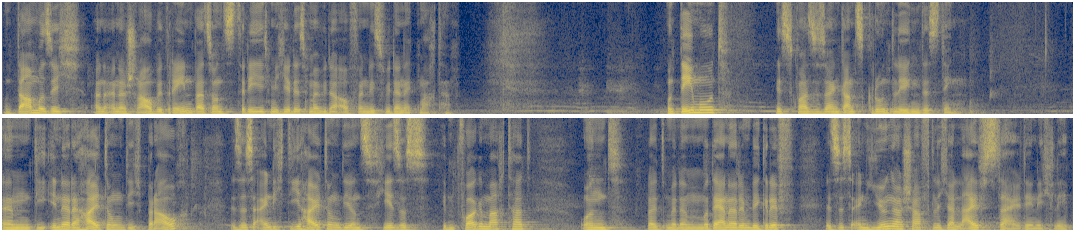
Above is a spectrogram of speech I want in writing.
Und da muss ich an einer Schraube drehen, weil sonst drehe ich mich jedes Mal wieder auf, wenn ich es wieder nicht gemacht habe. Und Demut ist quasi so ein ganz grundlegendes Ding. Ähm, die innere Haltung, die ich brauche, es ist eigentlich die Haltung, die uns Jesus eben vorgemacht hat. Und vielleicht mit einem moderneren Begriff, es ist ein jüngerschaftlicher Lifestyle, den ich lebe.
